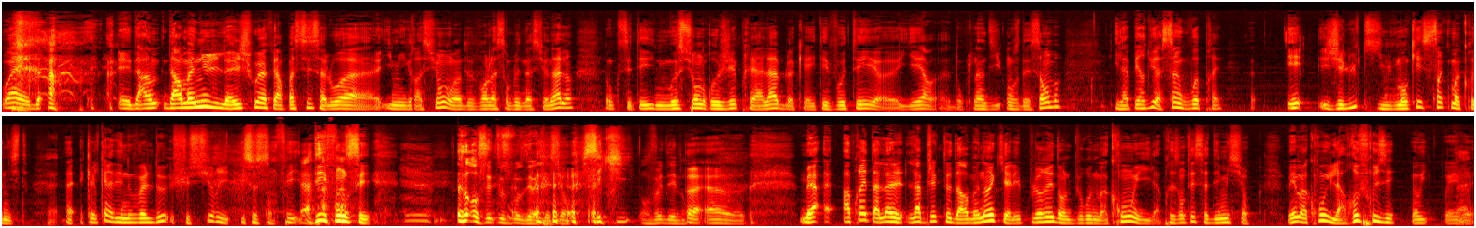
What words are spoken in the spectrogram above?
Ouais, et Dar Darmanul, il a échoué à faire passer sa loi immigration hein, devant l'Assemblée nationale. Hein. Donc c'était une motion de rejet préalable qui a été votée euh, hier, donc lundi 11 décembre. Il a perdu à 5 voix près. Et j'ai lu qu'il manquait 5 macronistes. Euh, Quelqu'un a des nouvelles d'eux? Je suis sûr, ils, ils, se sont fait défoncer. On s'est tous posé la question. C'est qui? On veut des noms. Ouais, euh, mais après, tu as l'abject Darmanin qui allait pleurer dans le bureau de Macron et il a présenté sa démission. Mais Macron, il a refusé. Oui, oui Ouais,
